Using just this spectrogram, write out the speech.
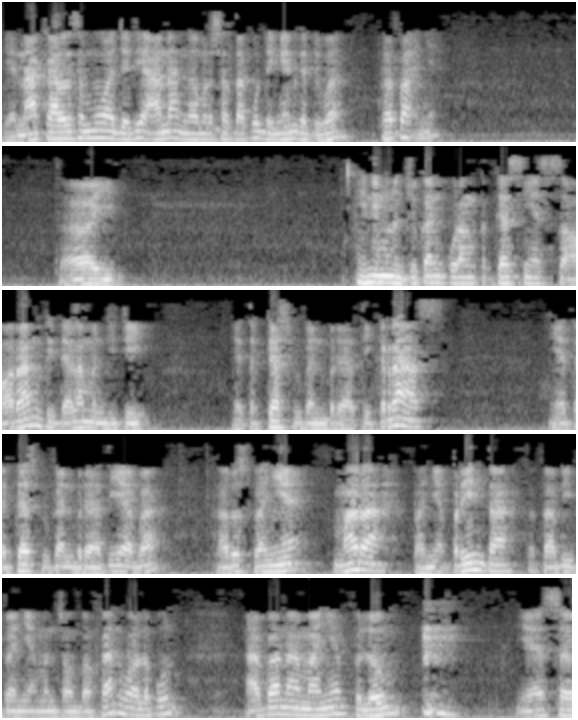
Ya nakal semua, jadi anak nggak merasa takut dengan kedua bapaknya. Baik. Ini menunjukkan kurang tegasnya seseorang di dalam mendidik. Ya tegas bukan berarti keras. Ya tegas bukan berarti apa? Harus banyak marah, banyak perintah, tetapi banyak mencontohkan walaupun apa namanya belum ya se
